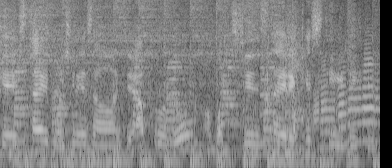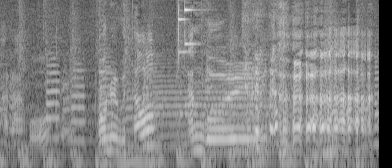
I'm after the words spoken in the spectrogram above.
이렇게 스타일 변신해서 이제 앞으로도 어, 멋진 스타일의 캐스팅이 되길 바라고 네. 오늘부터 단골.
